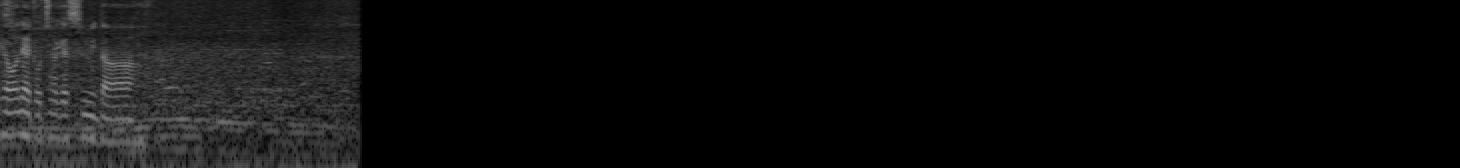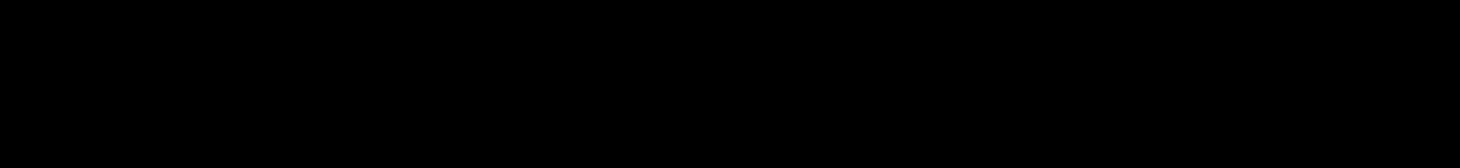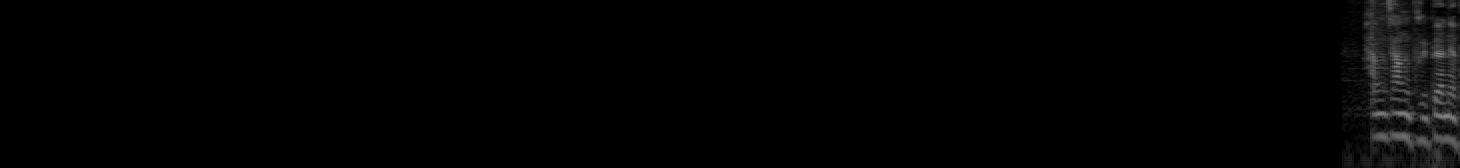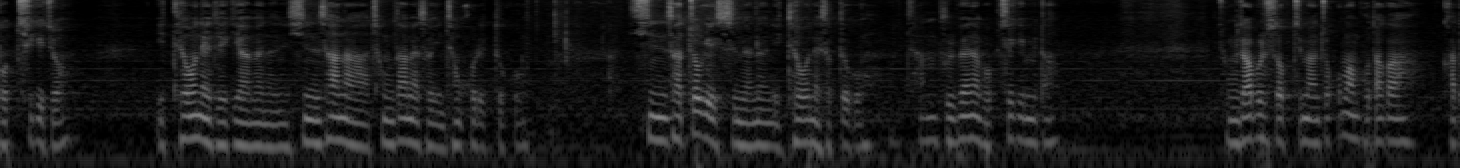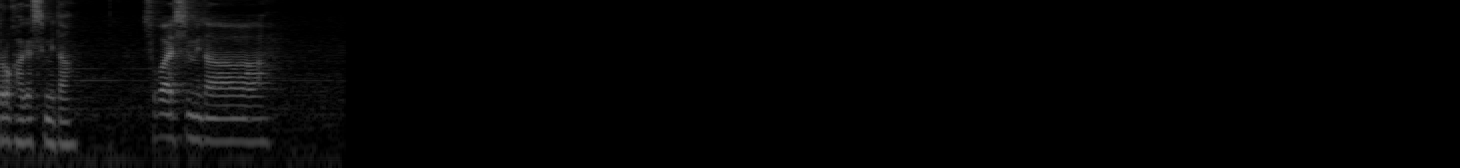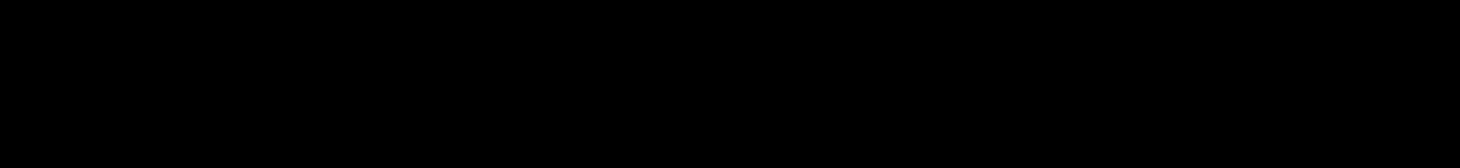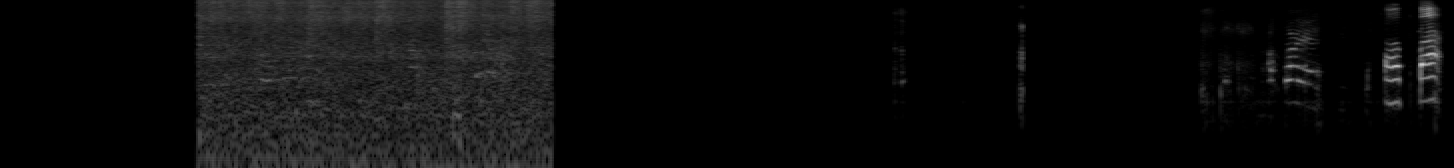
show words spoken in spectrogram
이태원에 도착했습니다. 항상 불변의 법칙이죠. 이태원에 대기하면은 신사나 청담에서 인천콜이 뜨고 신사 쪽에 있으면은 이태원에서 뜨고 참 불변의 법칙입니다. 종 잡을 수 없지만 조금만 보다가 가도록 하겠습니다. 수고하셨습니다. 아빠.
